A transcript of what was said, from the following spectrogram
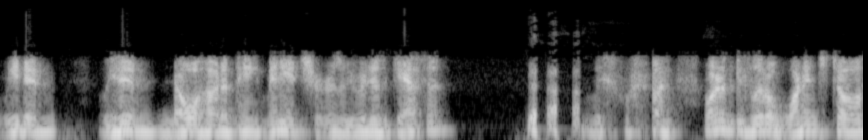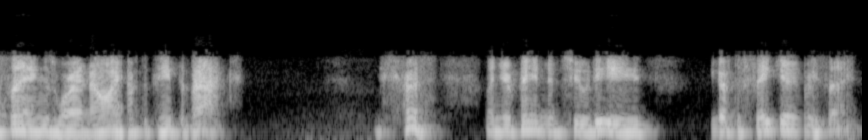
We didn't we didn't know how to paint miniatures. We were just guessing. One of these little one inch tall things where now I have to paint the back. Because when you're painting in 2D, you have to fake everything.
